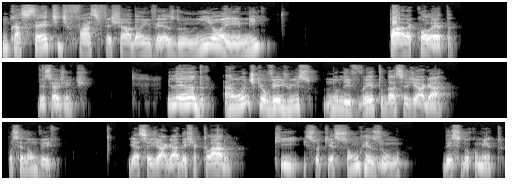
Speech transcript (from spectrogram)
um cassete de face fechada ao invés do IOM para a coleta desse agente. E Leandro, aonde que eu vejo isso? No livreto da CGH. Você não vê. E a CGH deixa claro que isso aqui é só um resumo desse documento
